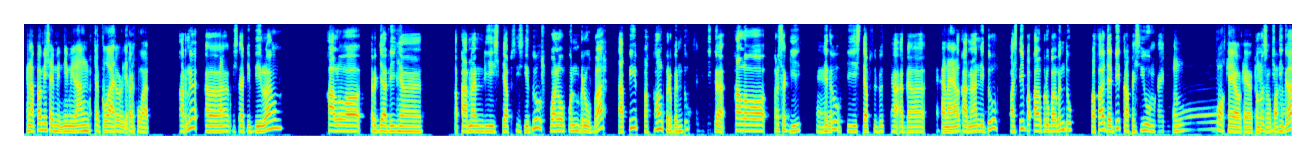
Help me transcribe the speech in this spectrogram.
Kenapa bisa dibilang terkuat? Terkuat. karena eh, bisa dibilang kalau terjadinya tekanan di setiap sisi itu walaupun berubah tapi bakal berbentuk segitiga. Kalau persegi itu di setiap sudutnya ada karena kanan itu pasti bakal berubah bentuk bakal jadi trapesium kayak gitu. Oh, oke oke oke kalau paham. segitiga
